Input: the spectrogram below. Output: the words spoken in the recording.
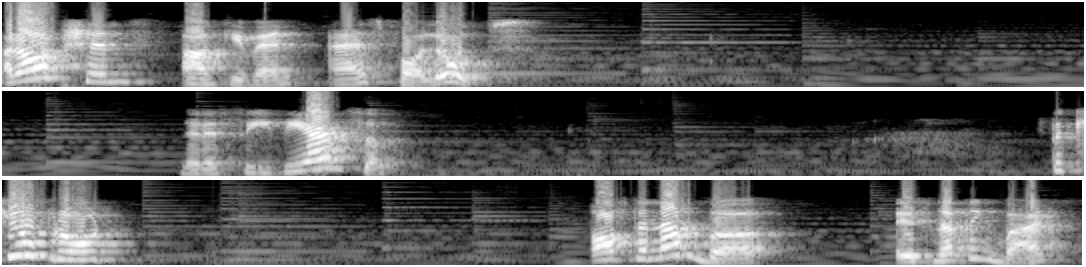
Our options are given as follows. Let us see the answer. The cube root of the number is nothing but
